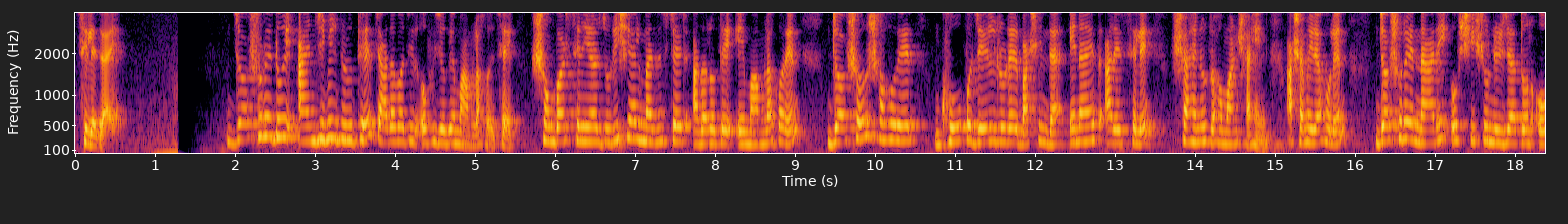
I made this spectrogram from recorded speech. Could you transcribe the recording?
ছিলে যায়। যশোরে দুই আইনজীবীর বিরুদ্ধে চাঁদাবাজির অভিযোগে মামলা হয়েছে। সোমবার সিনিয়র জুডিশিয়াল ম্যাজিস্ট্রেট আদালতে এ মামলা করেন যশোর শহরের ঘোপ জেল রোডের বাসিন্দা এনায়েত আলীর ছেলে শাহিনুর রহমান শাহিন। আসামিরা হলেন যশোরের নারী ও শিশু নির্যাতন ও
